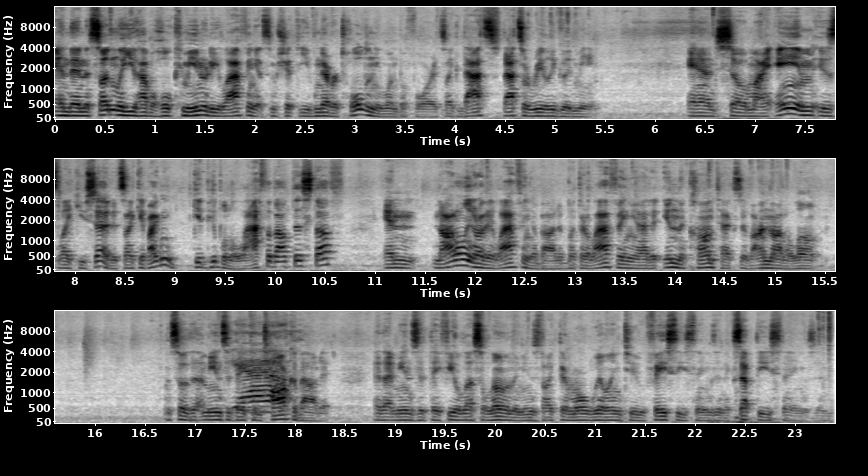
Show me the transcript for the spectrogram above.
And then suddenly you have a whole community laughing at some shit that you've never told anyone before. It's like that's that's a really good meme. And so my aim is like you said, it's like if I can get people to laugh about this stuff, and not only are they laughing about it, but they're laughing at it in the context of I'm not alone. And so that means that they can talk about it. And that means that they feel less alone. That means like they're more willing to face these things and accept these things. And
